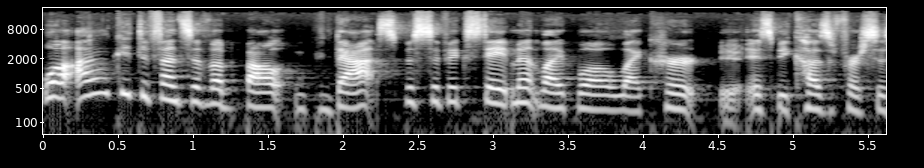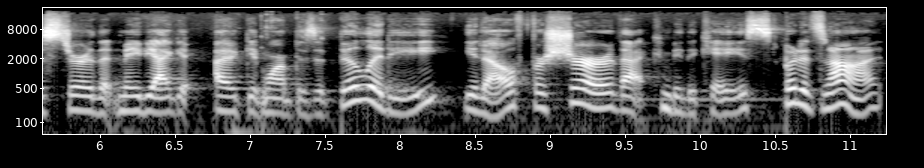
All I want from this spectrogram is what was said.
Well, I don't get defensive about that specific statement. Like, well, like her, it's because of her sister that maybe I get I get more visibility. You know, for sure that can be the case. But it's not.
